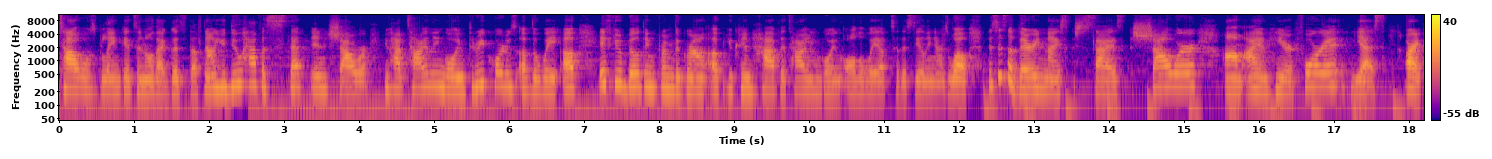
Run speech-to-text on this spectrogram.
towels, blankets, and all that good stuff. Now you do have a step-in shower. You have tiling going three quarters of the way up. If you're building from the ground up, you can have the tiling going all the way up to the ceiling as well. This is a very nice size shower. Um, I am here for it, yes. All right,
